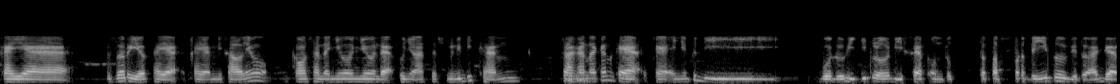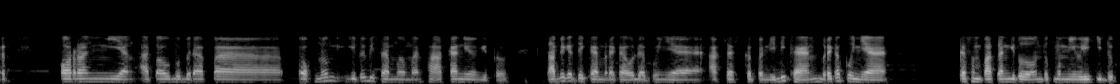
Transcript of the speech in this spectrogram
kayak sorry ya kayak kayak misalnya kalau seandainya nyonya nggak punya akses pendidikan seakan-akan kayak kayaknya tuh dibodohi gitu loh di set untuk tetap seperti itu gitu agar orang yang atau beberapa oknum itu bisa memanfaatkannya gitu. Tapi ketika mereka udah punya akses ke pendidikan, mereka punya kesempatan gitu loh untuk memilih hidup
